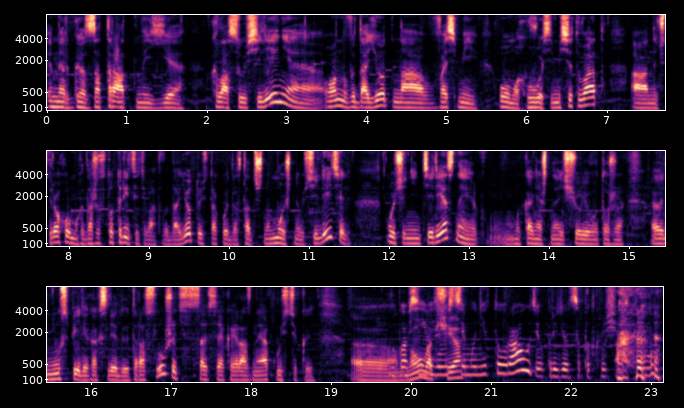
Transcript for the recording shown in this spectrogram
энергозатратные классы усиления, он выдает на 8 омах 80 ватт, а на 4 омах даже 130 ватт выдает, то есть такой достаточно мощный усилитель, очень интересный. Мы, конечно, еще его тоже э, не успели как следует расслушать со всякой разной акустикой. Э, ну, по всей вообще... видимости, монитор аудио придется подключить к нему.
